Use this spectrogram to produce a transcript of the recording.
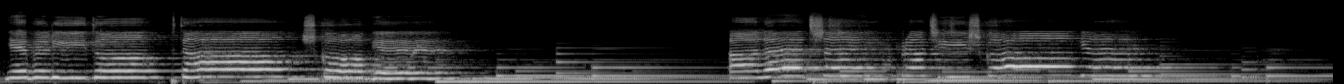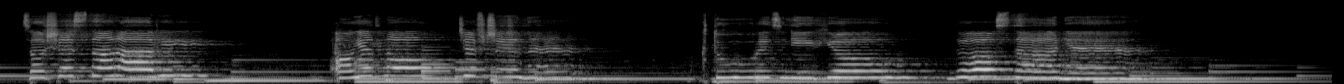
Nie byli to ptaszkowie, ale trzech braciszkowie, co się starali o jedną dziewczynę, który z nich ją dostał.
